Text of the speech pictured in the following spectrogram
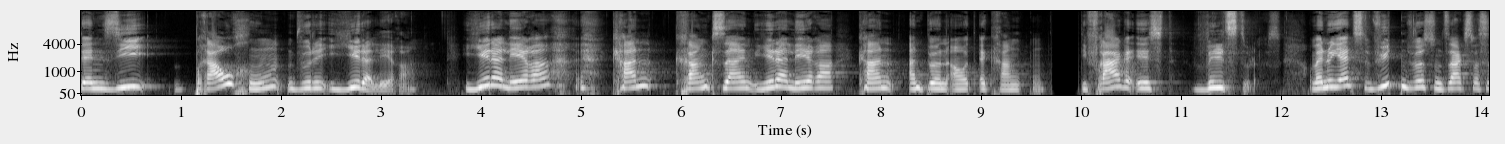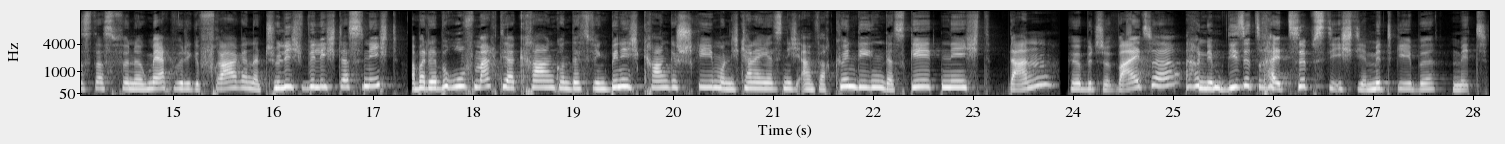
Denn sie brauchen würde jeder Lehrer. Jeder Lehrer kann krank sein, jeder Lehrer kann an Burnout erkranken. Die Frage ist, willst du das? Und wenn du jetzt wütend wirst und sagst, was ist das für eine merkwürdige Frage, natürlich will ich das nicht, aber der Beruf macht ja krank und deswegen bin ich krank geschrieben und ich kann ja jetzt nicht einfach kündigen, das geht nicht dann hör bitte weiter und nimm diese drei Tipps, die ich dir mitgebe, mit.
